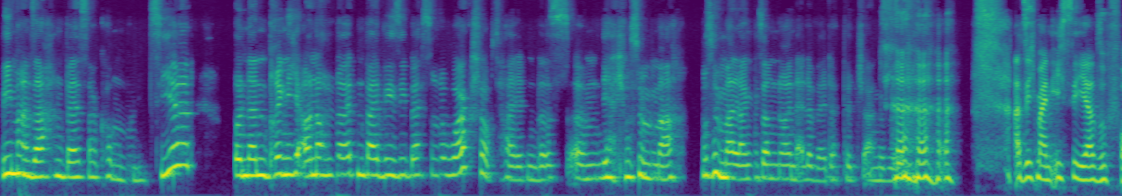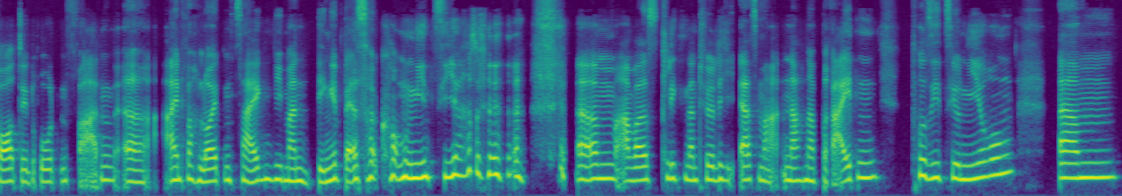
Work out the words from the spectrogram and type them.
wie man Sachen besser kommuniziert. Und dann bringe ich auch noch Leuten bei, wie sie bessere Workshops halten. Das, ähm, ja, ich muss mir mal, muss mir mal langsam einen neuen Elevator-Pitch angewöhnen. also ich meine, ich sehe ja sofort den roten Faden. Äh, einfach Leuten zeigen, wie man Dinge besser kommuniziert. ähm, aber es klingt natürlich erstmal nach einer breiten Positionierung. Ähm,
